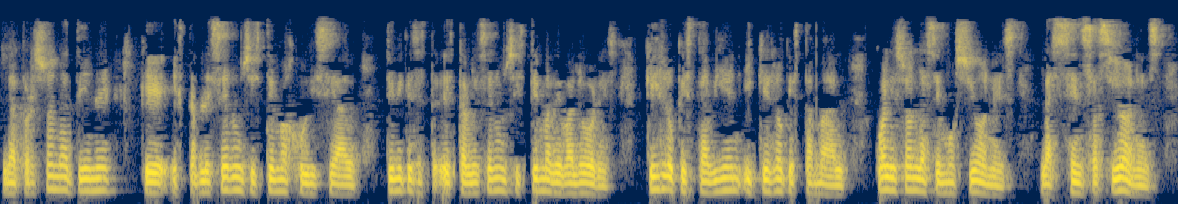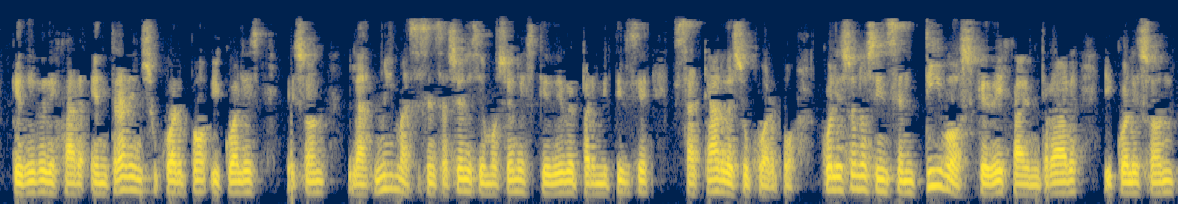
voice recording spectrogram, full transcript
La persona tiene que establecer un sistema judicial, tiene que establecer un sistema de valores, qué es lo que está bien y qué es lo que está mal, cuáles son las emociones, las sensaciones que debe dejar entrar en su cuerpo y cuáles son las mismas sensaciones y emociones que debe permitirse sacar de su cuerpo, cuáles son los incentivos que deja entrar y cuáles son,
